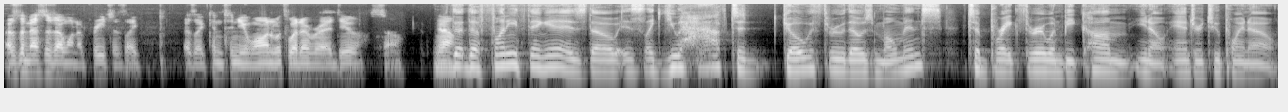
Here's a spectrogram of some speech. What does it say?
that's the message i want to preach is like as i continue on with whatever i do. So yeah. The the funny thing is though is like you have to go through those moments to break through and become, you know, Andrew 2.0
